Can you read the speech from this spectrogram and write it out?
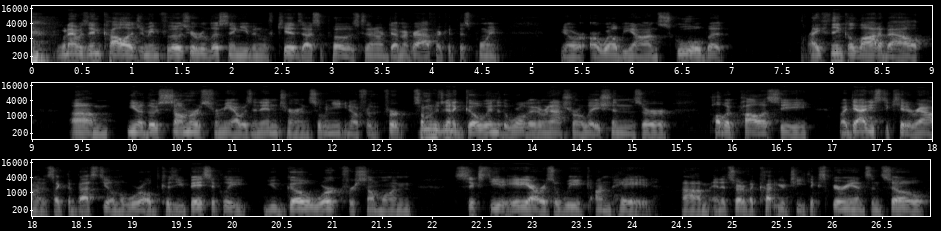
when I was in college, I mean, for those who are listening, even with kids, I suppose, because I know demographic at this point. you know are, are well beyond school. But I think a lot about um, you know those summers for me. I was an intern, so when you you know for for someone who's going to go into the world of international relations or public policy, my dad used to kid around that it's like the best deal in the world because you basically you go work for someone 60 to 80 hours a week unpaid um, and it's sort of a cut your teeth experience and so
